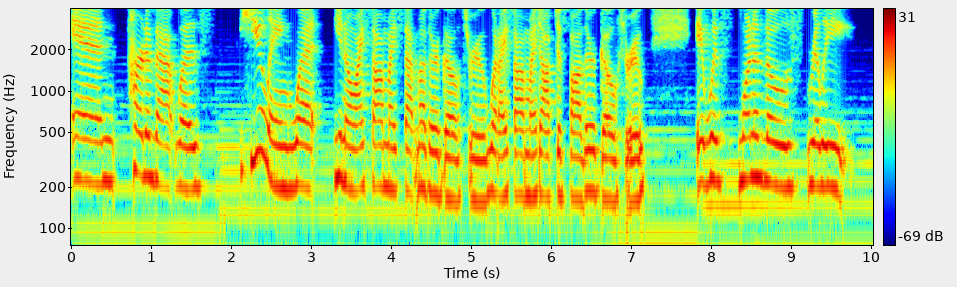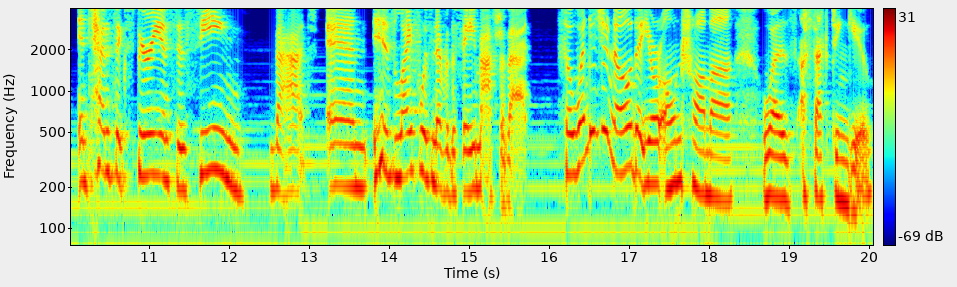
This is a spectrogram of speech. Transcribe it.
And part of that was healing what you know i saw my stepmother go through what i saw my adoptive father go through it was one of those really intense experiences seeing that. And his life was never the same after that. So, when did you know that your own trauma was affecting you?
